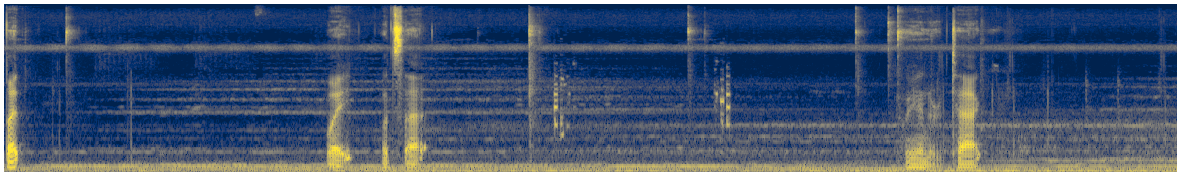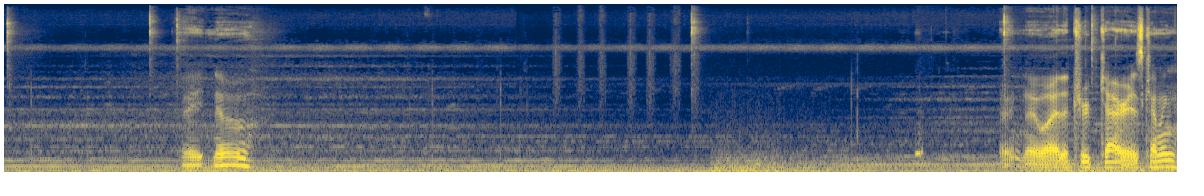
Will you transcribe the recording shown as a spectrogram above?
but, wait, what's that? Are we under attack? Wait, no. I Don't know why the troop carrier is coming.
